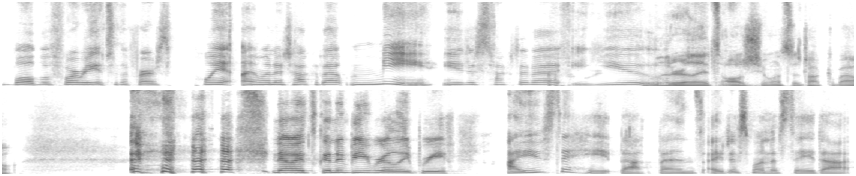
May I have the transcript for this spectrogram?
Well, before we get to the first point, I want to talk about me. You just talked about you. literally it's all she wants to talk about no, it's going to be really brief. I used to hate back bends. I just want to say that.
